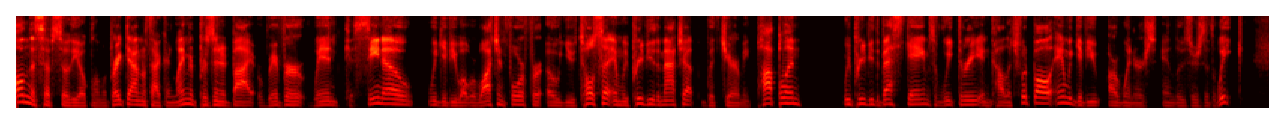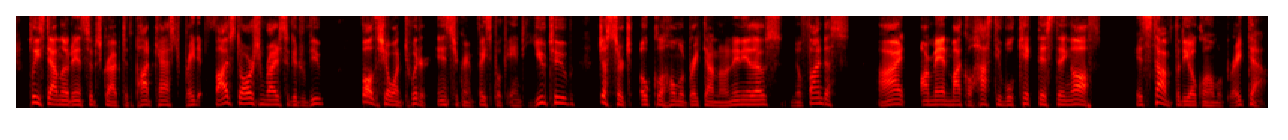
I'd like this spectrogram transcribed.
On this episode of the Oklahoma Breakdown with Ikard and Lehman, presented by River Wind Casino, we give you what we're watching for for OU Tulsa, and we preview the matchup with Jeremie Poplin. We preview the best games of week three in college football, and we give you our winners and losers of the week. Please download and subscribe to the podcast, rate it five stars, and write us a good review. Follow the show on Twitter, Instagram, Facebook, and YouTube. Just search Oklahoma Breakdown on any of those, and you'll find us. All right, our man Michael Hosty will kick this thing off. It's time for the Oklahoma Breakdown.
